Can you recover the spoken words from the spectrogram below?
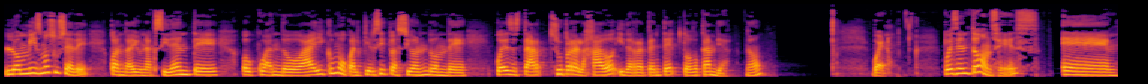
Lo mismo sucede cuando hay un accidente o cuando hay como cualquier situación donde puedes estar súper relajado y de repente todo cambia, ¿no? Bueno, pues entonces eh,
